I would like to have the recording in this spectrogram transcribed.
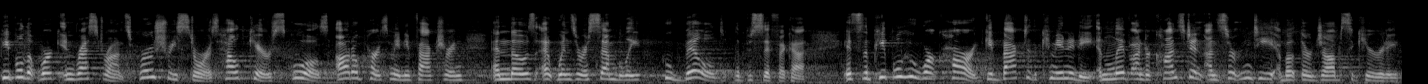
People that work in restaurants, grocery stores, healthcare, schools, auto parts manufacturing, and those at Windsor Assembly who build the Pacifica. It's the people who work hard, give back to the community, and live under constant uncertainty about their job security.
